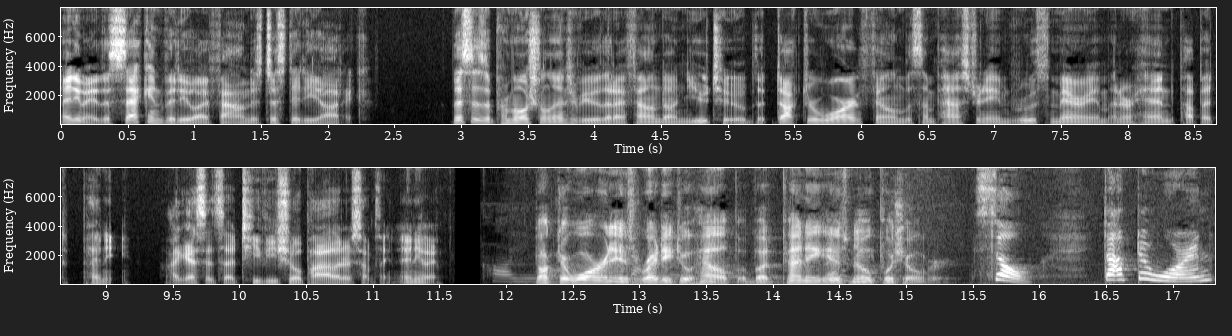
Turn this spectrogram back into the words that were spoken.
Anyway, the second video I found is just idiotic. This is a promotional interview that I found on YouTube that Dr. Warren filmed with some pastor named Ruth Merriam and her hand puppet Penny. I guess it's a TV show pilot or something. Anyway, Dr. Warren is ready to help, but Penny is no pushover. So, Dr. Warren,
